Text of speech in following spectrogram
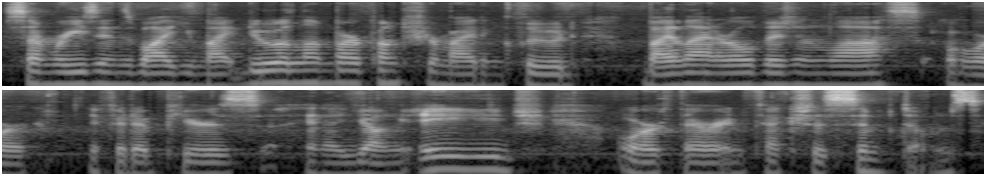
Some reasons why you might do a lumbar puncture might include bilateral vision loss, or if it appears in a young age, or if there are infectious symptoms.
